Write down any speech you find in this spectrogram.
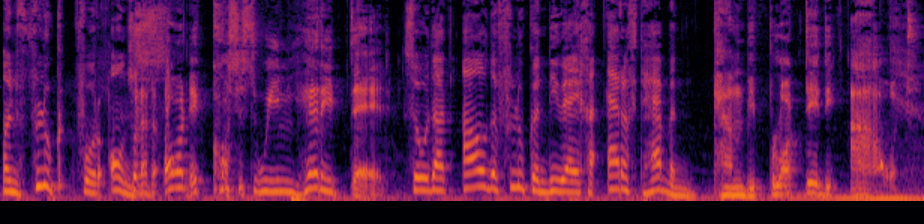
een vloek voor ons. So that all the curses we inherited Zodat al de vloeken die wij geërfd hebben, can be blotted out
